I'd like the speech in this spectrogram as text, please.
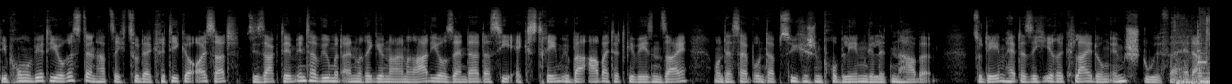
Die promovierte Juristin hat sich zu der Kritik geäußert. Sie sagte im Interview mit einem regionalen Radiosender, dass sie extrem überarbeitet gewesen sei und deshalb unter psychischen Problemen gelitten habe. Zudem hätte sich ihre Kleidung im Stuhl verheddert.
